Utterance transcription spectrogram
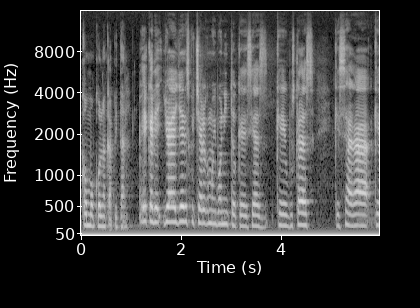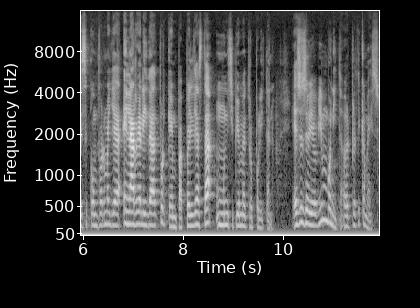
como con la capital. Oye, yo ayer escuché algo muy bonito que decías que buscaras que se haga, que se conforme ya en la realidad, porque en papel ya está un municipio metropolitano. Eso se vio bien bonito. A ver, platícame eso.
